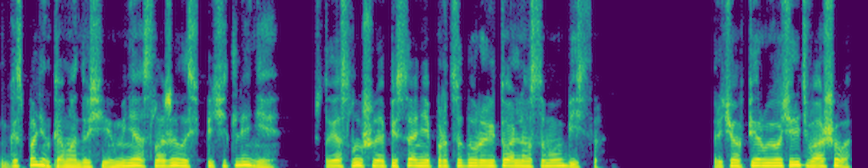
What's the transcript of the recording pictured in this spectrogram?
«Господин командующий, у меня сложилось впечатление, что я слушаю описание процедуры ритуального самоубийства. Причем в первую очередь вашего,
